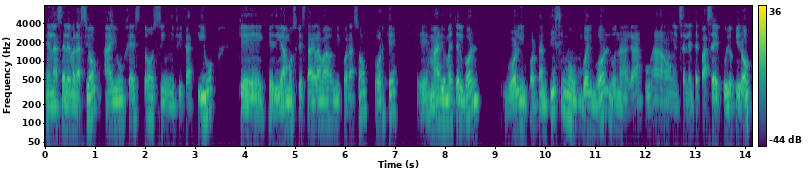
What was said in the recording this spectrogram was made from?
en la celebración hay un gesto significativo que, que digamos que está grabado en mi corazón porque eh, Mario mete el gol, gol importantísimo, un buen gol, una gran jugada, un excelente pase de Julio Girón,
